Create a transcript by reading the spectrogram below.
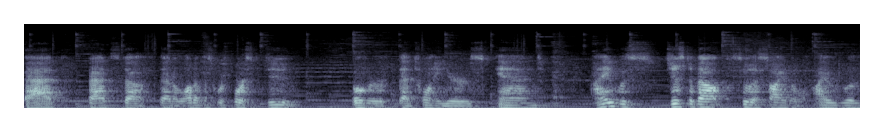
bad, bad stuff that a lot of us were forced to do over that 20 years. And I was just about suicidal. I was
